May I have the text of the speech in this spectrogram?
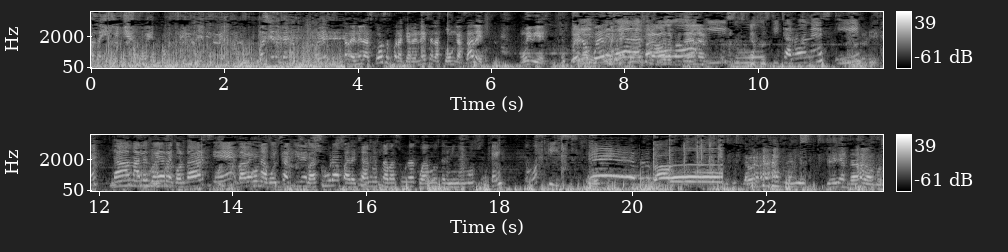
Vamos a seguir leyendo, ¿eh? Vamos a seguir leyendo. Más René las cosas para que René se las ponga, ¿sale? Muy bien. Bueno, pues. Les voy a dar su jugo y sus chicharrones y nada más les voy a recordar que va a haber una bolsa aquí de basura para echar nuestra basura cuando terminemos, ¿ok? La verdad, yo ya andaba por.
